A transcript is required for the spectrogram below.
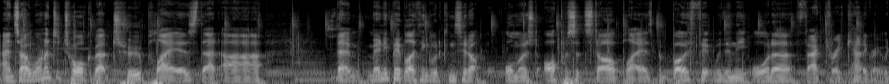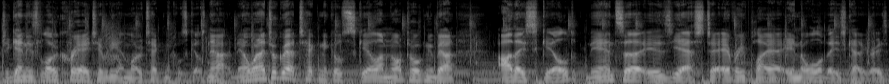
And so I wanted to talk about two players that are that many people I think would consider almost opposite style players, but both fit within the order factory category, which again is low creativity and low technical skills. Now, now when I talk about technical skill, I'm not talking about are they skilled. The answer is yes to every player in all of these categories.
